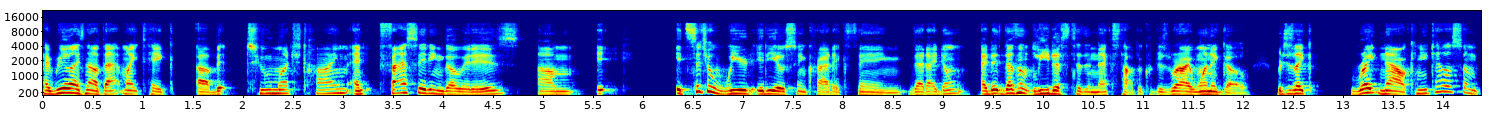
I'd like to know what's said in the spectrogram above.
I realize now that might take a bit too much time. And fascinating though it is, um, it it's such a weird idiosyncratic thing that I don't it doesn't lead us to the next topic, which is where I want to go, which is like right now, can you tell us some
